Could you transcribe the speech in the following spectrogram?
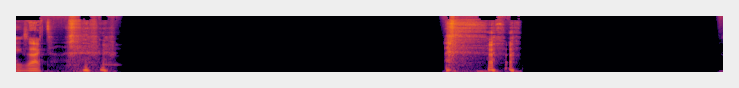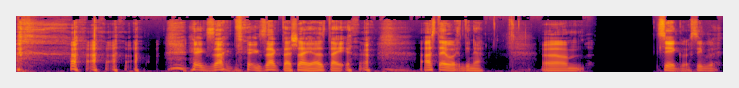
Exact. Exact, exact, așa e, asta e. Asta e ordinea. Um, sigur, sigur.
